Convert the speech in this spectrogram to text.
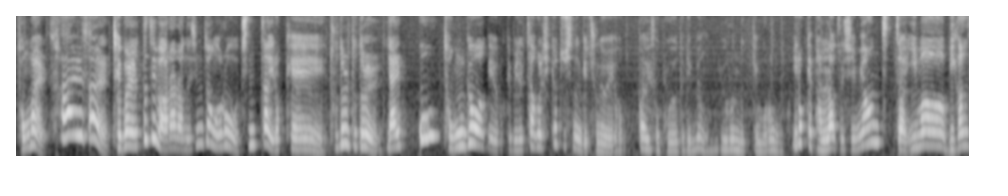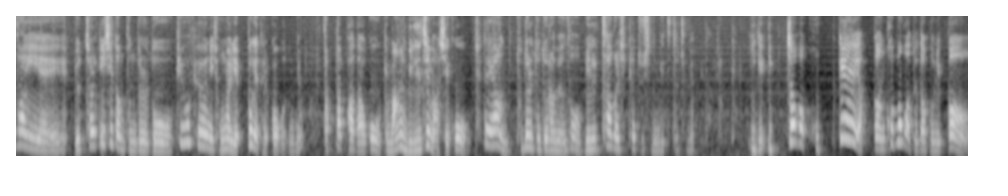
정말 살살 제발 뜨지 마라라는 심정으로 진짜 이렇게 두들두들 얇 고 정교하게 이렇게 밀착을 시켜주시는 게 중요해요. 가까이서 보여드리면 이런 느낌으로 이렇게 발라주시면 진짜 이마 미간 사이에 요철 끼시던 분들도 피부 표현이 정말 예쁘게 될 거거든요. 답답하다고 이렇게 막 밀지 마시고 최대한 두들두들하면서 밀착을 시켜주시는 게 진짜 중요합니다. 이렇게. 이게 입자가 곱게 약간 커버가 되다 보니까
